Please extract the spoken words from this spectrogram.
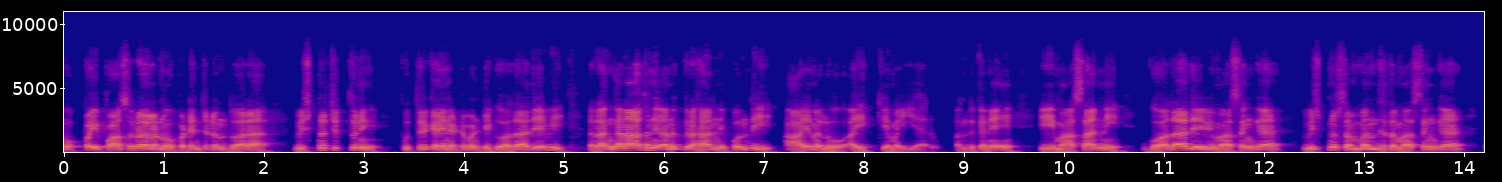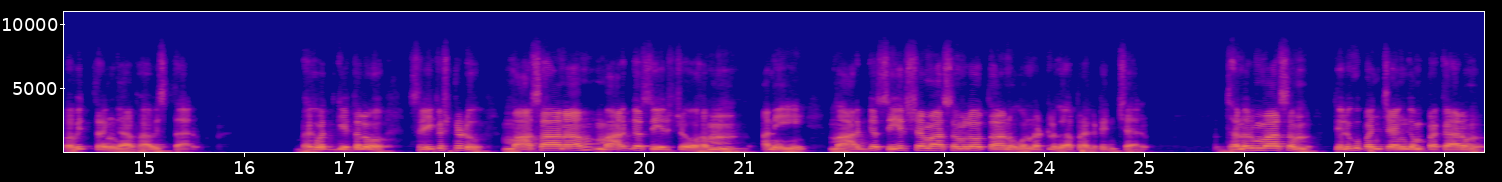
ముప్పై పాసురాలను పఠించడం ద్వారా విష్ణు చిత్తుని పుత్రిక అయినటువంటి గోదాదేవి రంగనాథుని అనుగ్రహాన్ని పొంది ఆయనలో ఐక్యమయ్యారు. అందుకనే ఈ మాసాన్ని గోదాదేవి మాసంగా విష్ణు సంబంధిత మాసంగా పవిత్రంగా భావిస్తారు. భగవద్గీతలో శ్రీకృష్ణుడు మాసానాం మార్గశీర్షోహం అని మార్గశీర్ష మాసంలో తాను ఉన్నట్లుగా ప్రకటించారు. ధనుర్మాసం తెలుగు పంచాంగం ప్రకారం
